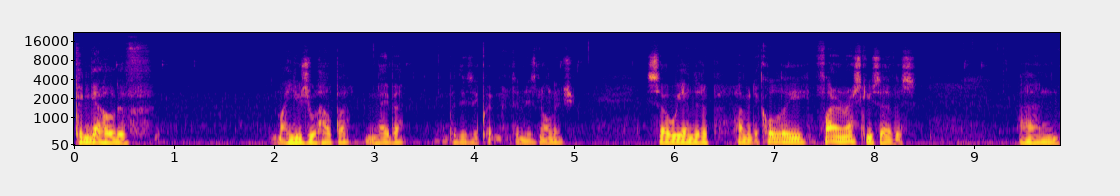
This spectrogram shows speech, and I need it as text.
couldn't get hold of my usual helper, neighbour, with his equipment and his knowledge. So we ended up having to call the fire and rescue service, and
